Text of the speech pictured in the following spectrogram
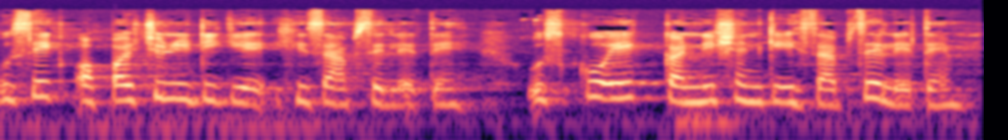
उसे एक अपॉर्चुनिटी के हिसाब से लेते हैं, उसको एक कंडीशन के हिसाब से लेते हैं।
